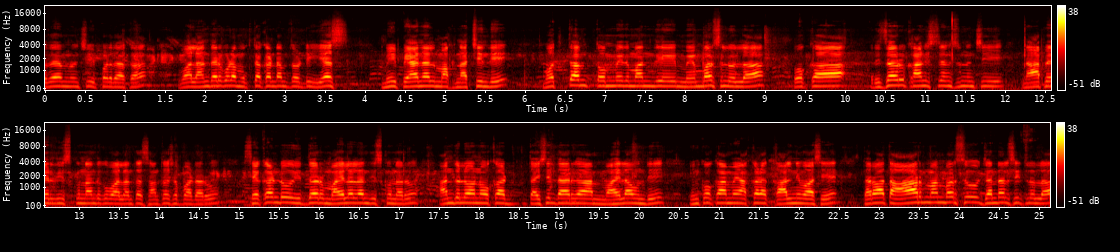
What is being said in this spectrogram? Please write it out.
ఉదయం నుంచి ఇప్పటిదాకా. వాళ్ళందరూ కూడా ముక్తఖండంతో ఎస్ మీ ప్యానెల్ మాకు నచ్చింది. మొత్తం తొమ్మిది మంది మెంబర్స్లలో ఒక రిజర్వ్ కాన్స్టిట్యున్సీ నుంచి నా పేరు తీసుకున్నందుకు వాళ్ళంతా సంతోషపడ్డారు. సెకండ్ ఇద్దరు మహిళలను తీసుకున్నారు. అందులోనూ ఒక తహసీల్దార్గా మహిళ ఉంది. ఇంకొక ఆమె అక్కడ కాలనీవాసే. తర్వాత ఆరు మెంబర్స్ జనరల్ సీట్లలో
